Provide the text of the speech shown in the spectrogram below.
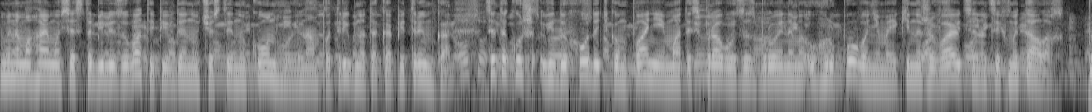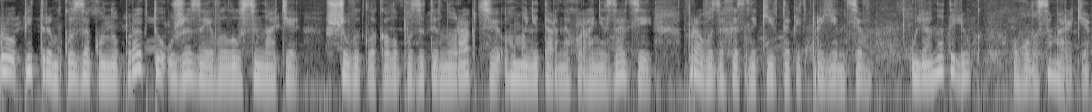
Ми намагаємося стабілізувати південну частину Конго, і нам потрібна така підтримка. Це також відоходить компанії мати справу з озброєними угрупованнями, які наживаються на цих металах. Про підтримку законопроекту уже заявили у Сенаті, що викликало позитивну реакцію гуманітарних організацій, правозахисників та підприємців. Уляна Телюк, Голос Америки.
